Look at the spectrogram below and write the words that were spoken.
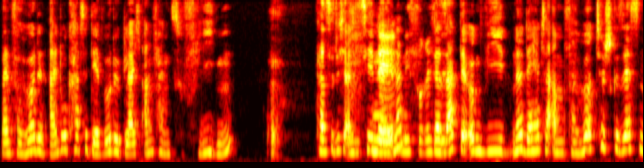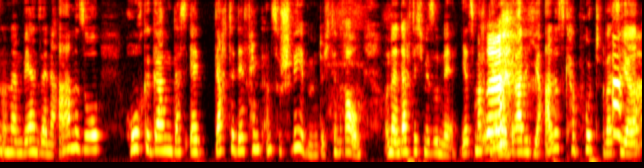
beim Verhör den Eindruck hatte, der würde gleich anfangen zu fliegen. Kannst du dich an die Szene nee, erinnern? Nicht so richtig. Da sagt er irgendwie, ne, der hätte am Verhörtisch gesessen und dann wären seine Arme so hochgegangen, dass er dachte, der fängt an zu schweben durch den Raum. Und dann dachte ich mir so, ne, jetzt macht ihr aber gerade hier alles kaputt, was ihr,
